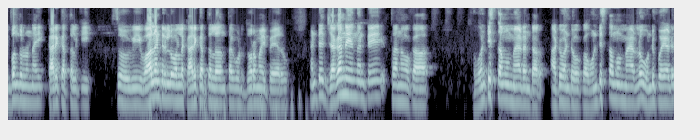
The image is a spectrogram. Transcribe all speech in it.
ఇబ్బందులు ఉన్నాయి కార్యకర్తలకి? సో ఈ వాలంటీర్ల వల్ల కార్యకర్తలు అంతా కూడా దూరం అయిపోయారు. అంటే జగన్ ఏంటంటే తను ఒక ఒంటి స్తంభం మేడ అంటారు. అటువంటి ఒక ఒంటి స్తంభం మేడలో ఉండిపోయాడు.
